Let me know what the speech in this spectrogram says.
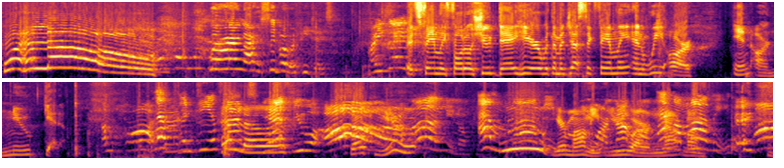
Well, hello! We're wearing our sleepover PJs. Are you guys? It's family photo shoot day here with the Majestic family, and we are in our new getup. I'm hot, Look, Daddy. good. Hello! Yes, you are. So cute. You know. I'm Woo! mommy. You're mommy. You are You not are mommy. not I'm mom. mommy. Okay. Mom,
